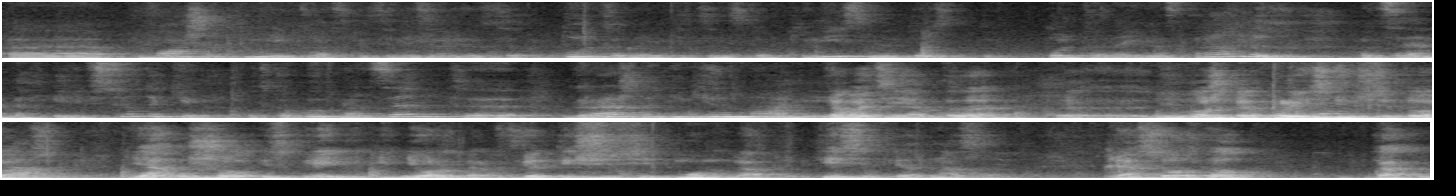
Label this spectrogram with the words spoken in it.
Э, Ваша клиника специализируется только на медицинском туризме, то есть только на иностранных пациентах, или все-таки вот какой процент э, граждане Германии? Давайте я тогда э, немножко проясню ситуацию. Я ушел из клиники Нюрнберг в 2007 году, 10 лет назад. Я создал, как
